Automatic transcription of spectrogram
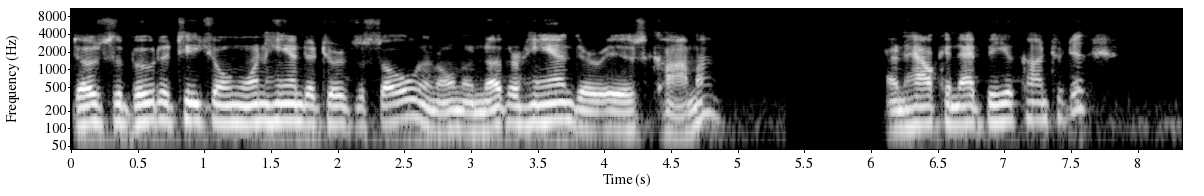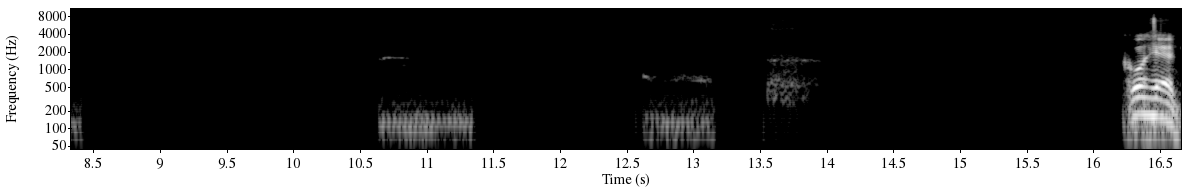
Does the Buddha teach on one hand that there's a soul and on another hand there is karma? And how can that be a contradiction? Go ahead.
